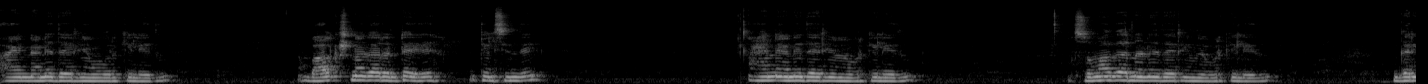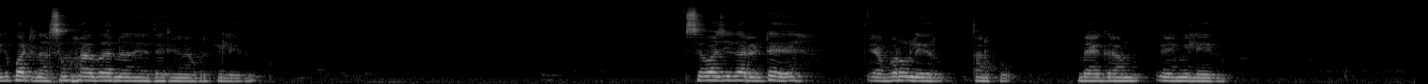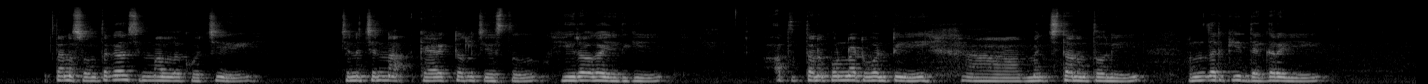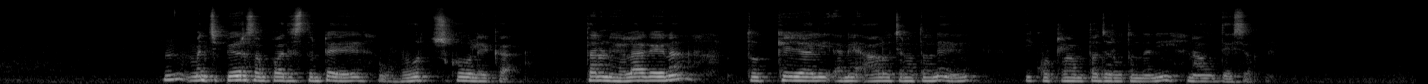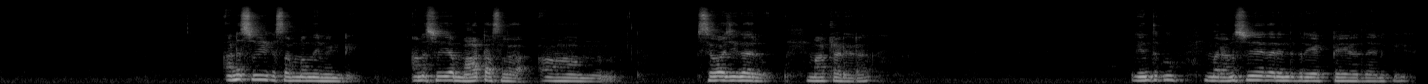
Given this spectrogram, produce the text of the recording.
ఆయన అనే ధైర్యం ఎవరికీ లేదు. బాలకృష్ణ గారు అంటే తెలిసిందే. ఆయన అనే ధైర్యం ఎవరికీ లేదు. సుమా గారిని అనే ధైర్యం ఎవరికీ లేదు. గరికపాటి నరసింహరావు గారిని అనే ధైర్యం ఎవరికీ లేదు. శివాజీ గారంటే ఎవరూ లేరు. తనకు బ్యాక్గ్రౌండ్ ఏమీ లేదు. తన సొంతగా సినిమాల్లోకి వచ్చి చిన్న చిన్న క్యారెక్టర్లు చేస్తూ హీరోగా ఎదిగి అత తనకున్నటువంటి మంచితనంతో అందరికీ దగ్గరయ్యి మంచి పేరు సంపాదిస్తుంటే ఓర్చుకోలేక తనను ఎలాగైనా తొక్కేయాలి అనే ఆలోచనతోనే ఈ కుట్ర అంతా జరుగుతుందని నా ఉద్దేశం. అనసూయకు సంబంధం ఏంటి? అనసూయ మాట అసలు శివాజీ గారు మాట్లాడారా? ఎందుకు? మరి అనసూయ గారు ఎందుకు రియాక్ట్ అయ్యారు దానికి?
